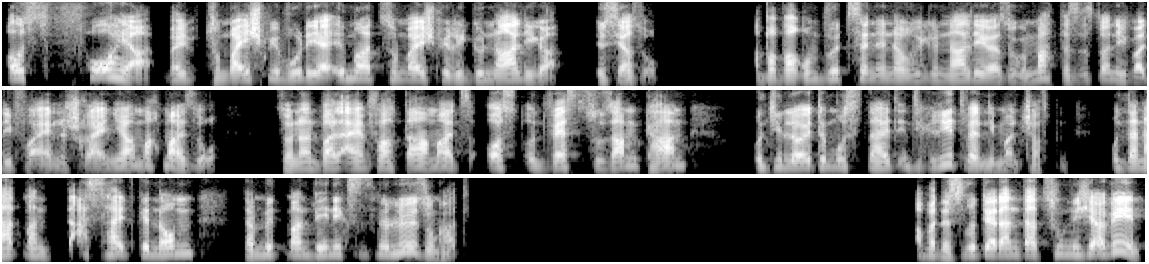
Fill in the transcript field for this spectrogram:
aus vorher, weil zum Beispiel wurde ja immer zum Beispiel Regionalliga, ist ja so. Aber warum wird's denn in der Regionalliga so gemacht? Das ist doch nicht, weil die Vereine schreien, ja, mach mal so, sondern weil einfach damals Ost und West zusammenkamen und die Leute mussten halt integriert werden, die Mannschaften. Und dann hat man das halt genommen, damit man wenigstens eine Lösung hat. Aber das wird ja dann dazu nicht erwähnt.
